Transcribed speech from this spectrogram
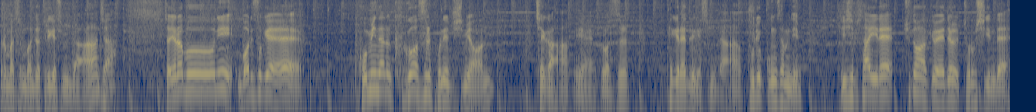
그런 말씀 먼저 드리겠습니다. 자, 자 여러분이 머릿속에 고민하는 그것을 보내주시면 제가 예 그것을 해결해 드리겠습니다. 9603님 24일에 초등학교 애들 졸업식인데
